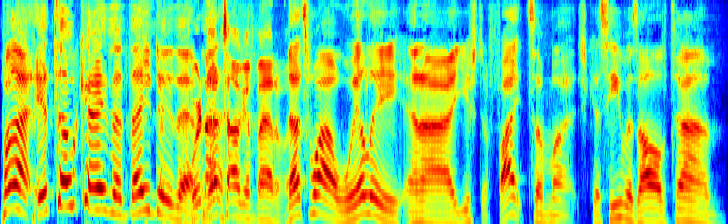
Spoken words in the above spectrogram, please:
but it's okay that they do that. We're not That- talking about it. That's why Willie and I used to fight so much because he was all the time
